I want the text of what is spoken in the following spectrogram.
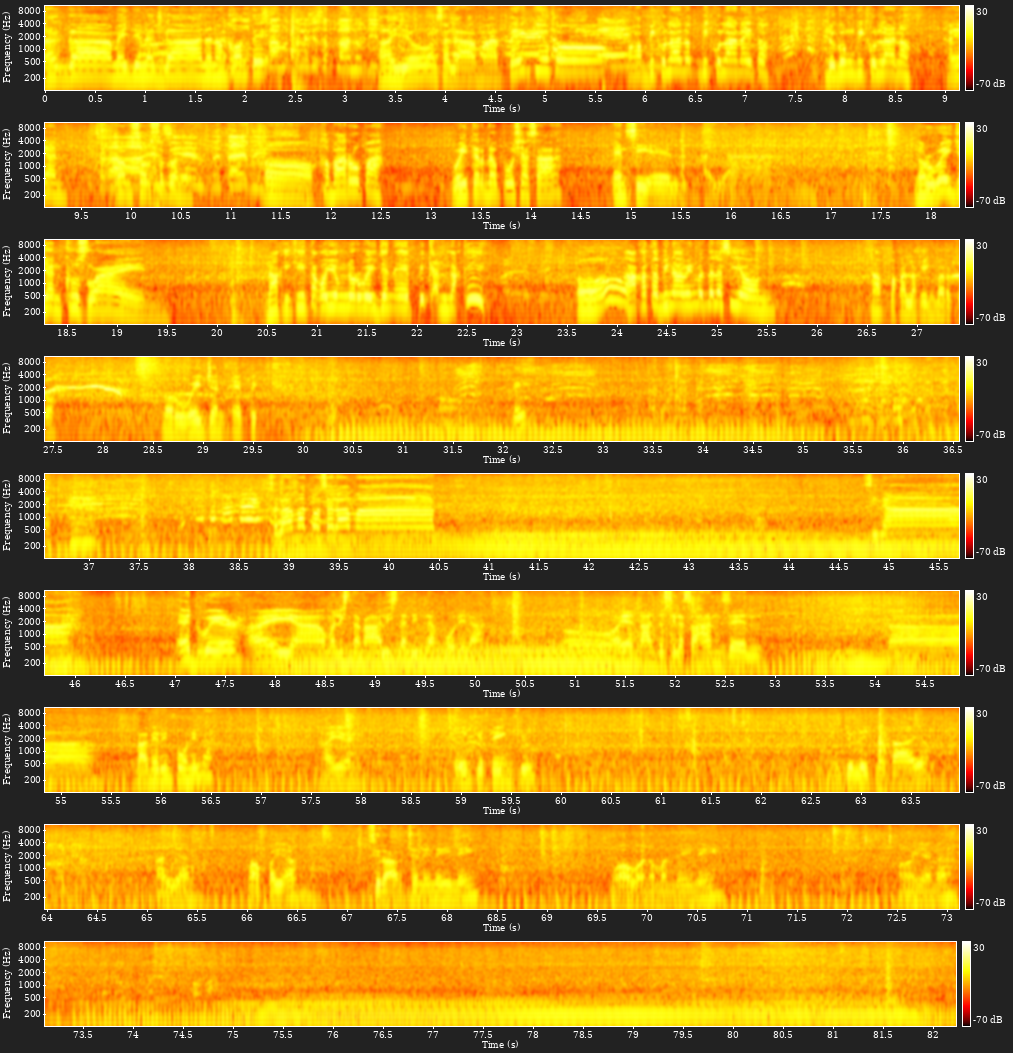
Nag, ah, medyo nag, ah, ano ng konti. Kasama talaga sa plano dito. Ayun, salamat. Thank you po. Mga Bicolano at Bicolana ito. Dugong Bicolano. Ayan. Tsaka From Sorsogon. NCL. Oh, kabaro pa. Waiter daw po siya sa NCL. Ayan. Norwegian Cruise Line. Nakikita ko yung Norwegian Epic, ang laki. Oo, kakatabi namin madalas yun. Napakalaking barko. Norwegian Epic. Oh, Okay. Salamat po, salamat. Sina Edware ay ah, umalis na kaalis na din lang po nila. Oh, ayan, nando sila sa Hansel. Dami rin po nila. Ayun. Thank you, thank you. Medyo late na tayo. Ayan. Papayang. Sira ang tiyan ni Nainay. Wawa naman Nainay. Ayan na.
